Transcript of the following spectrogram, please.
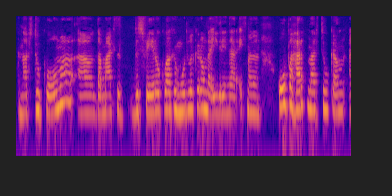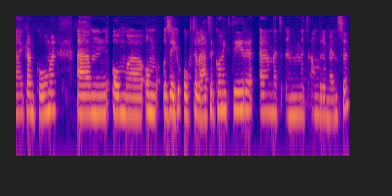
naartoe komen. Uh, dat maakt de sfeer ook wel gemoedelijker, omdat iedereen daar echt met een open hart naartoe kan, uh, kan komen. Um, om, om zich ook te laten connecteren met, met andere mensen.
